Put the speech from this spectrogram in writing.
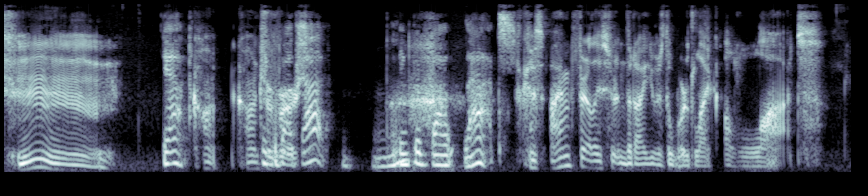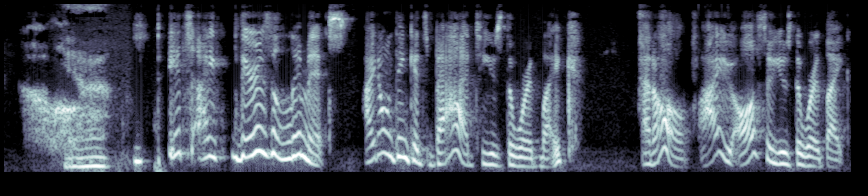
Hmm. Yeah, Con- think about controversial. that. Think about that. Because I'm fairly certain that I use the word like a lot. Yeah. It's I. There is a limit. I don't think it's bad to use the word like. at all. I also use the word like,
